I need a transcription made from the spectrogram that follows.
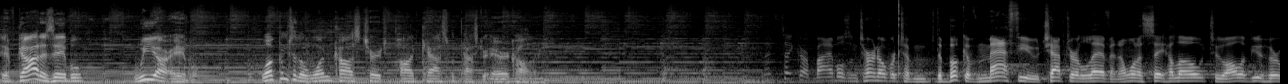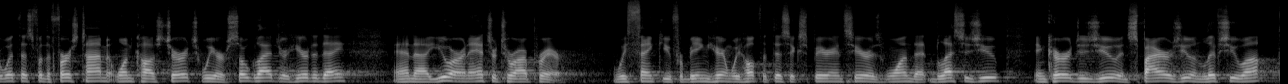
If God is able, we are able. Welcome to the One Cause Church podcast with Pastor Eric Holler. Let's take our Bibles and turn over to the book of Matthew, chapter 11. I want to say hello to all of you who are with us for the first time at One Cause Church. We are so glad you're here today, and uh, you are an answer to our prayer. We thank you for being here, and we hope that this experience here is one that blesses you, encourages you, inspires you, and lifts you up.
